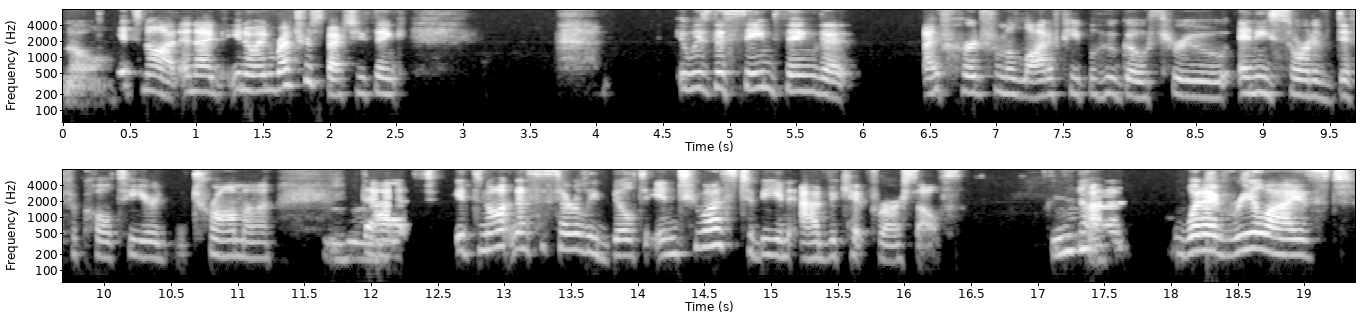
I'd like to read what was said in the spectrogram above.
No. It's not. And i you know in retrospect you think it was the same thing that I've heard from a lot of people who go through any sort of difficulty or trauma mm-hmm. that it's not necessarily built into us to be an advocate for ourselves. No. Uh, what I've realized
